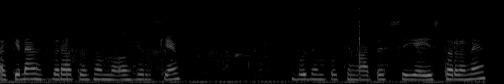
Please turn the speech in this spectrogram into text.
Так, ідемо збирати з нами огірки. Будемо починати з цієї сторони.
